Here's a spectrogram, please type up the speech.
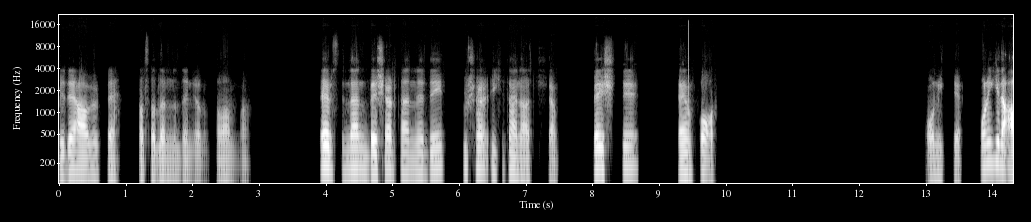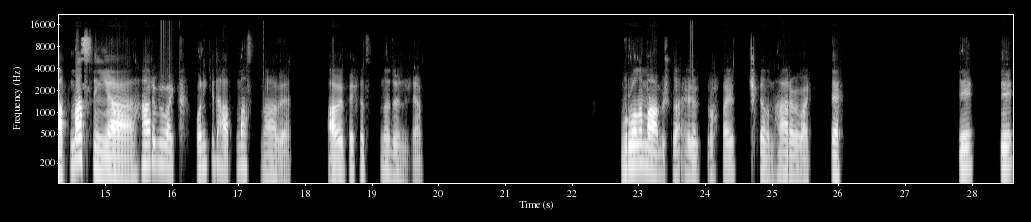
bir de AWP kasalarını deniyorum tamam mı? Hepsinden beşer tane değil, üçer iki tane açacağım. 5'ti M4. 12. 12'de atmazsın ya. Harbi bak. 12'de atmazsın abi. AWP kasasına döneceğim. Vuralım abi şu elektro hayır çıkalım. Harbi bak. De. De. De.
